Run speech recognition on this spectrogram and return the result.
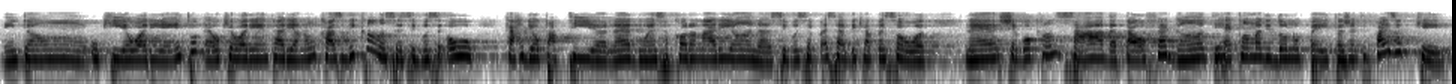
Então, o que eu oriento é o que eu orientaria num caso de câncer, se você ou cardiopatia, né, doença coronariana, se você percebe que a pessoa, né, chegou cansada, está ofegante, reclama de dor no peito, a gente faz o quê?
